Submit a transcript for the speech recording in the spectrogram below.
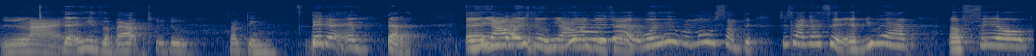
life. that He's about to do something bigger and better. And he you always do. He always do, does. When he removes something, just like I said, if you have a field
